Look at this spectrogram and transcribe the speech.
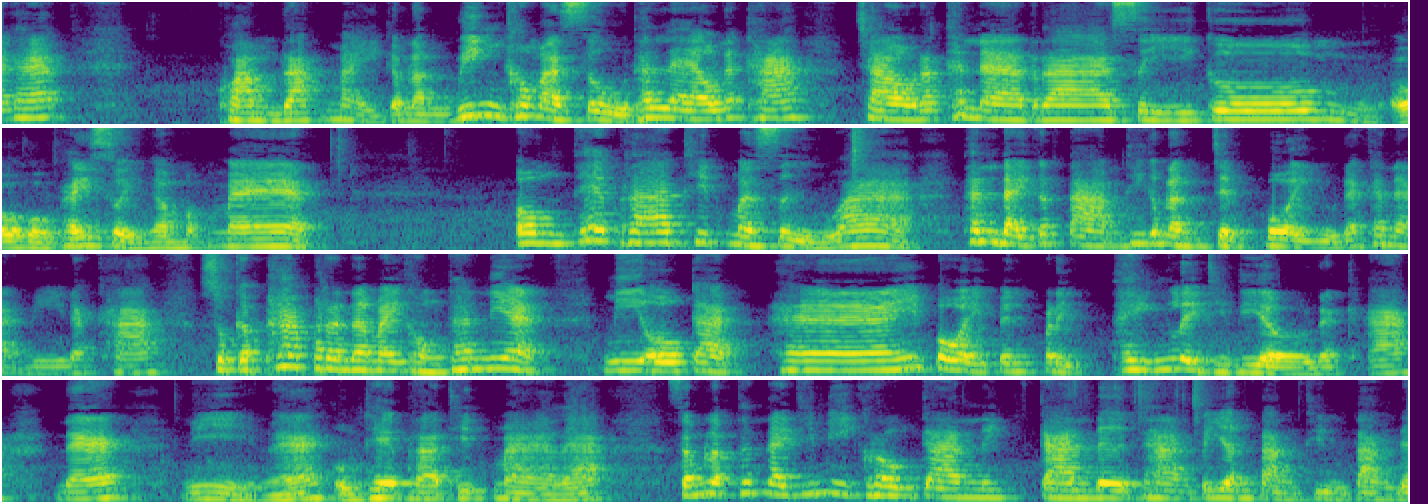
นะคะ ความรักใหม่กำลังวิ่งเข้ามาสู่ท่านแล้วนะคะ ชาวลัคนาราศีกุม โอ้โหไพ่สวยงามมากๆ องค์เทพพระอาทิตย์มาสื่อว่าท่านใดก็ตามที่กำลังเจ็บป่วยอยู่ในขณะนี้นะคะ สุขภาพพรรณนามัยของท่านเนี่ยมีโอกาสหายป่วยเป็นปริดทิ้งเลยทีเดียวนะคะนะนี่นะองค์เทพพระอาทิตย์มาแล้วสำหรับท่านใดที่มีโครงการในการเดินทางไปยังต่างถิ่นต่างแด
